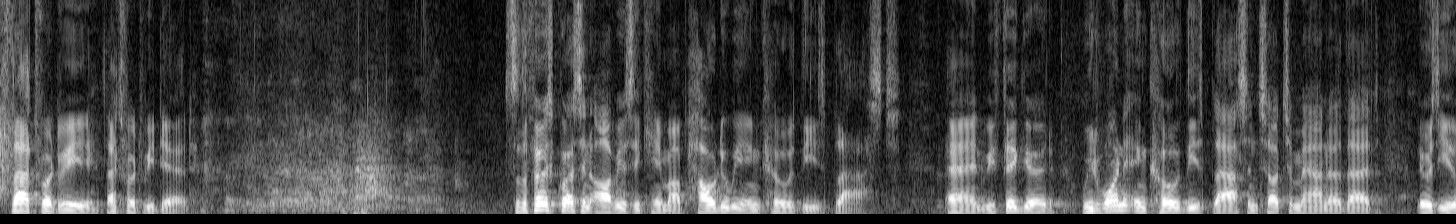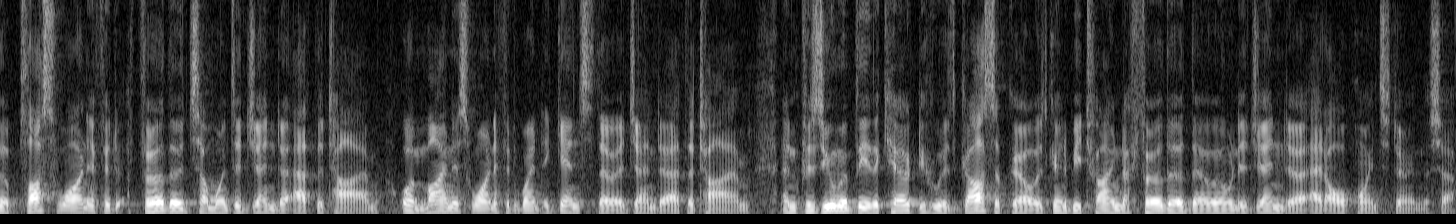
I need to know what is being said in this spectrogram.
so that's what we, that's what we did. So the first question obviously came up, how do we encode these blasts? And we figured we'd want to encode these blasts in such a manner that it was either plus one if it furthered someone's agenda at the time, or minus one if it went against their agenda at the time. And presumably the character who is Gossip Girl is going to be trying to further their own agenda at all points during the show.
